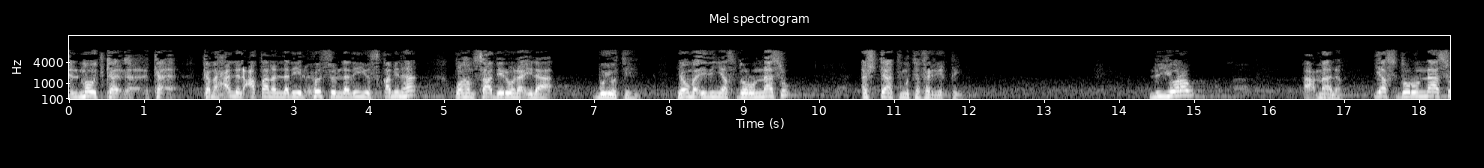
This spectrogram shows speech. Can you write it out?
الموت كمحل العطن الذي الحس الذي يسقى منها وهم صادرون إلى بيوتهم. يومئذ يصدر الناس أشتات متفرقين. ليروا أعمالهم. يصدر الناس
